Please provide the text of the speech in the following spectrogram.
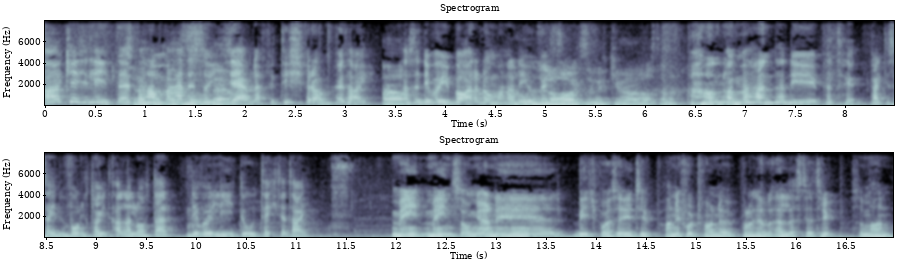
Ja, kanske lite. Så För han hade sån jävla fetisch för dem ett tag. Ja. Alltså det var ju bara dem han hade i Ja, Han huvudet. låg så mycket med de låtarna. Han... Ja, men han hade ju prakti- praktiskt taget våldtagit alla låtar. Det var ju lite otäckt ett tag. Main, mainsångaren i Beach Boys är ju typ, han är fortfarande på någon jävla LSD-tripp som han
